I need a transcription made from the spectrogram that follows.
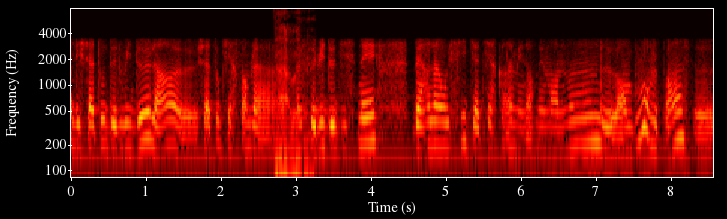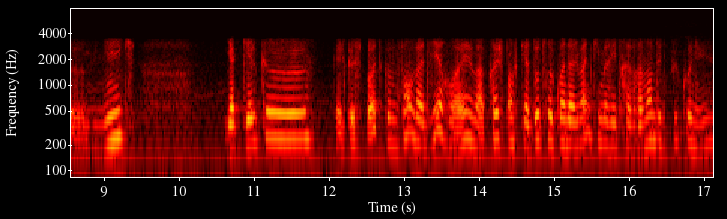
les châteaux de Louis II, là, euh, château qui ressemble à, Ah ouais. à celui de Disney. Berlin aussi, qui attire quand même énormément de monde. Hambourg, je pense. Munich. Il y a quelques, quelques spots comme ça, on va dire. Ouais. Après, je pense qu'il y a d'autres coins d'Allemagne qui mériteraient vraiment d'être plus connus.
